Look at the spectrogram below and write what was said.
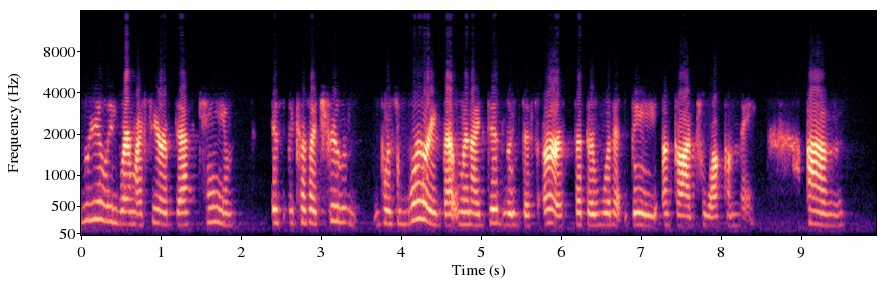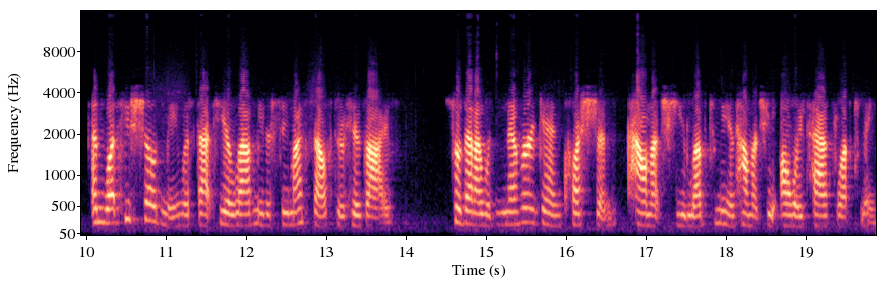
really where my fear of death came, is because I truly was worried that when I did leave this earth, that there wouldn't be a God to welcome me. Um, and what he showed me was that he allowed me to see myself through his eyes so that I would never again question how much he loved me and how much he always has loved me.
